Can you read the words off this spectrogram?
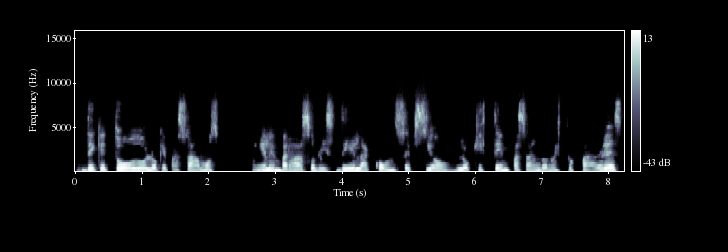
de que todo lo que pasamos en el embarazo, desde la concepción, lo que estén pasando nuestros padres,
